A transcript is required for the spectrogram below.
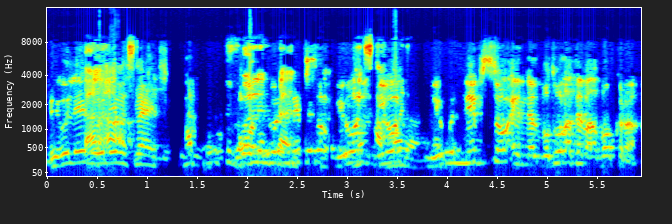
بيقول إيه؟ بيقول إيه؟ ما سمعتش. حد بيقول نفسه بيقول بيقول نفسه إن البطولة تبقى بكرة.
